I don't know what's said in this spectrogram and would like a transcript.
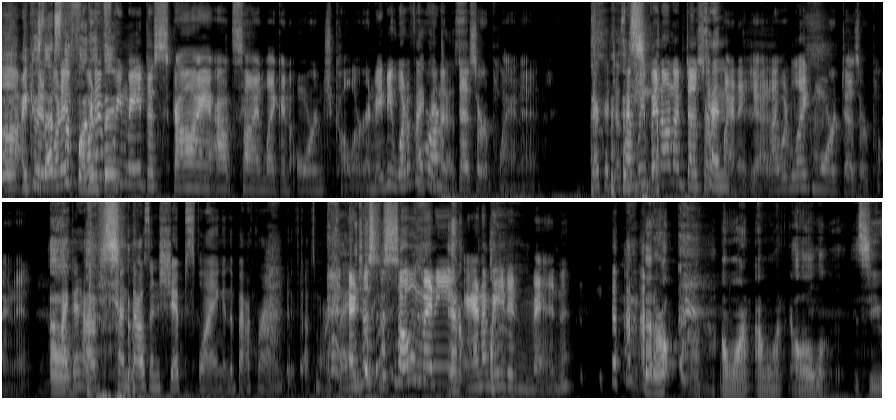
Uh, I Because could, that's what the if, funny what if we made the sky outside like an orange color, and maybe what if we I were could on a desert planet? there could just Have we been on a desert Ten- planet yet? I would like more desert planet. i Um, could have so- 10000 ships flying in the background if that's more exciting And just so many And- animated men. that are. I want. I want all. See,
